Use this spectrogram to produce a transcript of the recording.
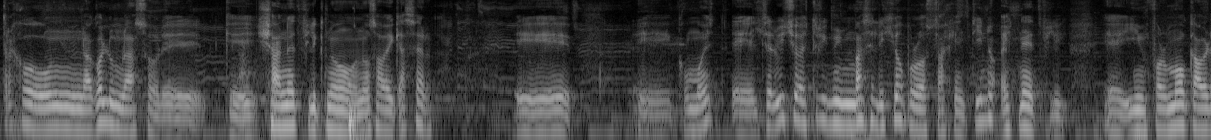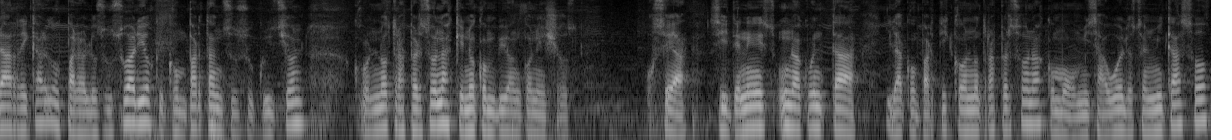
trajo una columna sobre que ya Netflix no, no sabe qué hacer. Eh, eh, como es, el servicio de streaming más elegido por los argentinos es Netflix. informó que habrá recargos para los usuarios que compartan su suscripción con otras personas que no convivan con ellos. O sea, si tenés una cuenta y la compartís con otras personas, como mis abuelos en mi caso,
